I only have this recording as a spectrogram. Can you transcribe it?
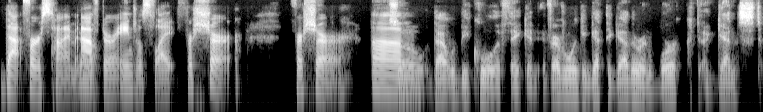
that first time Yeah. after Angel's Flight for sure. For sure. Um, so that would be cool if they could, if everyone can get together and work against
